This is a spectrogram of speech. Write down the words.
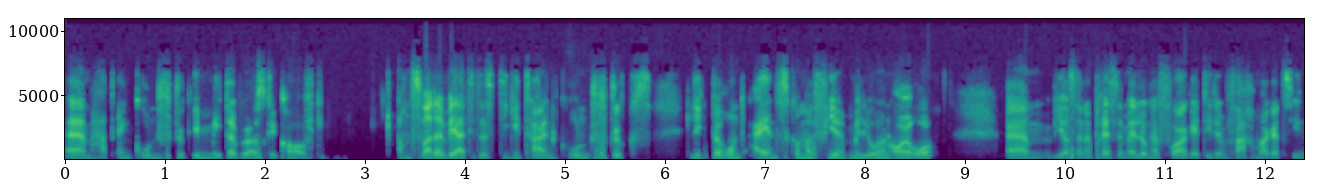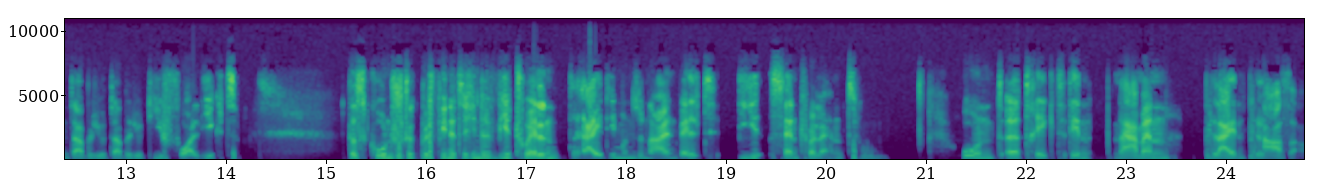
ähm, hat ein Grundstück im Metaverse gekauft. Und zwar der Wert dieses digitalen Grundstücks liegt bei rund 1,4 Millionen Euro, ähm, wie aus einer Pressemeldung hervorgeht, die dem Fachmagazin WWD vorliegt. Das Grundstück befindet sich in der virtuellen, dreidimensionalen Welt Decentraland und äh, trägt den Namen Plein Plaza.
